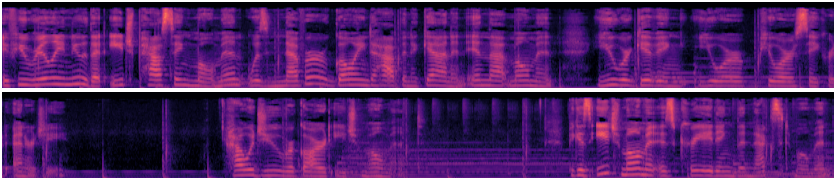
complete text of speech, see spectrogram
If you really knew that each passing moment was never going to happen again, and in that moment you were giving your pure sacred energy, how would you regard each moment? Because each moment is creating the next moment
